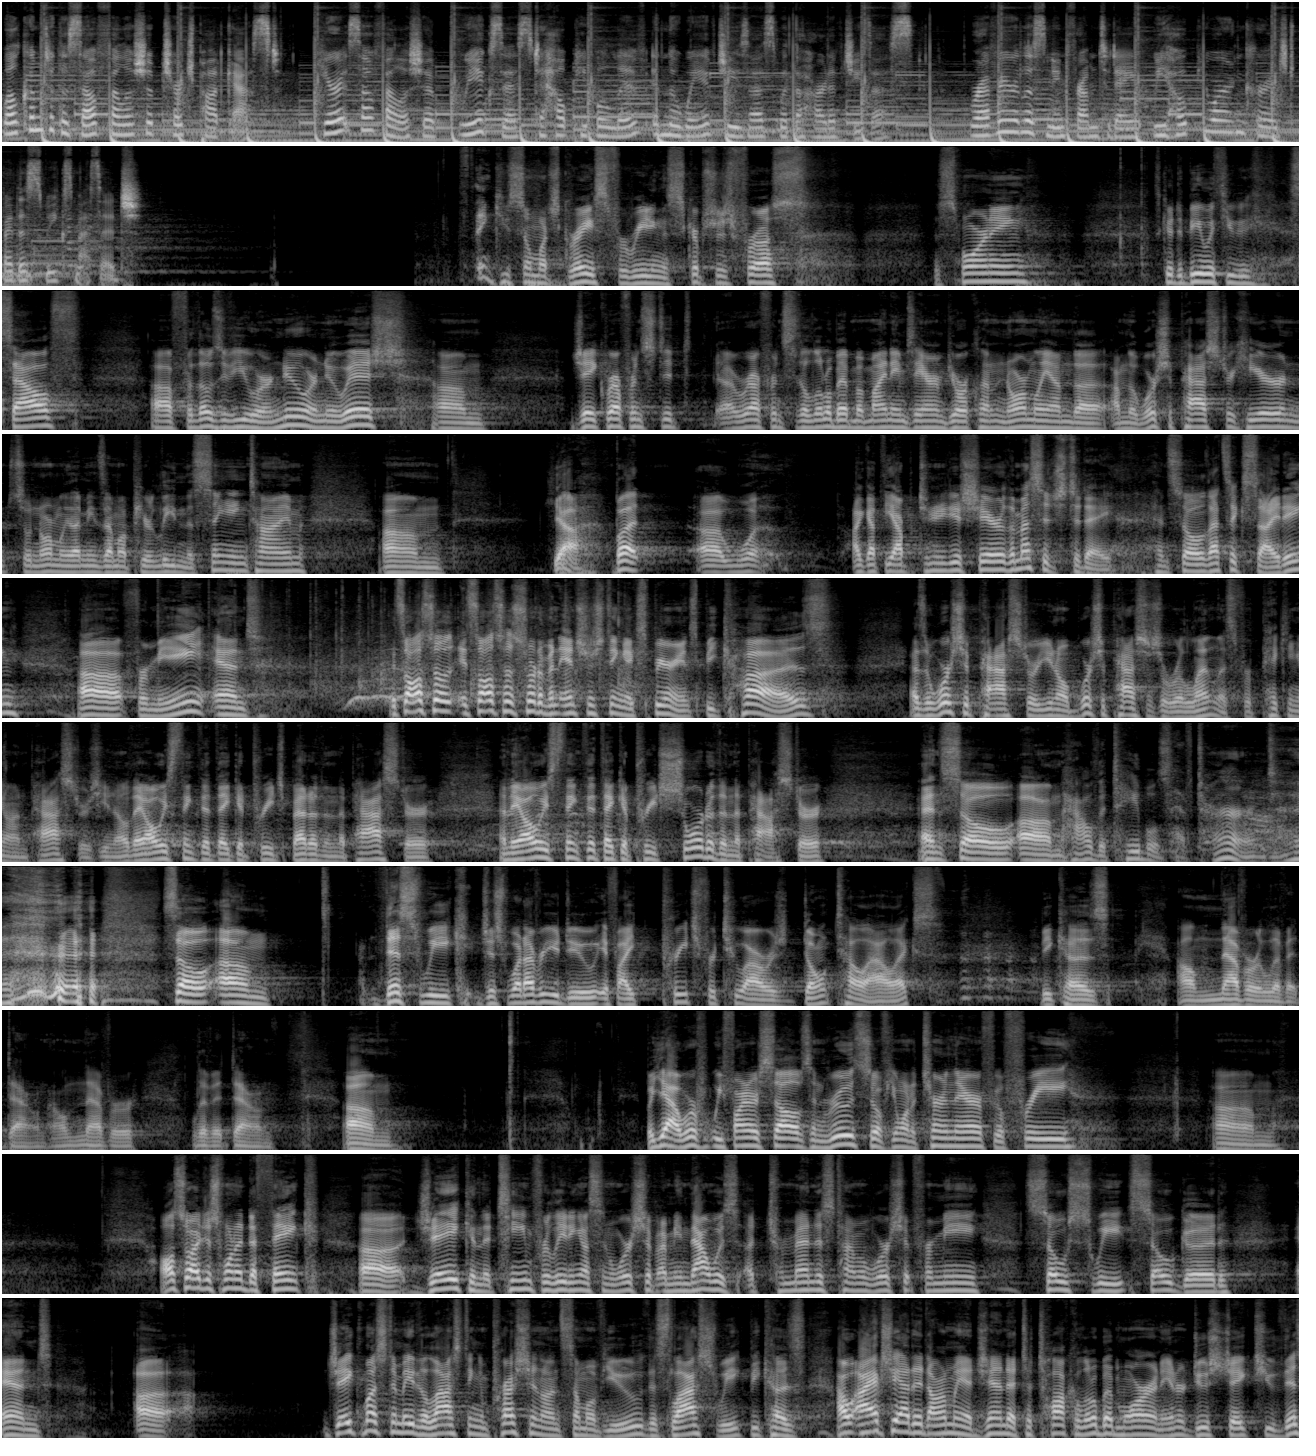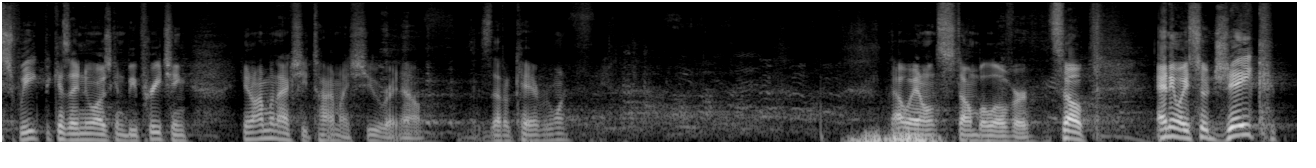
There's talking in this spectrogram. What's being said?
Welcome to the South Fellowship Church podcast. Here at South Fellowship, we exist to help people live in the way of Jesus with the heart of Jesus. Wherever you're listening from today, we hope you are encouraged by this week's message. Thank you so much, Grace, for reading the scriptures for us this morning. It's good to be with you, South. Uh, for those of you who are new or newish, um, Jake referenced it, uh, referenced it a little bit, but my name's Aaron Bjorklund. Normally, I'm the, I'm the worship pastor here, and so normally that means I'm up here leading the singing time. Um, yeah, but uh, wh- I got the opportunity to share the message today, and so that's exciting uh, for me. And it's also, it's also sort of an interesting experience because as a worship pastor, you know, worship pastors are relentless for picking on pastors. You know, they always think that they could preach better than the pastor and they always think that they could preach shorter than the pastor. And so, um, how the tables have turned. so, um, this week, just whatever you do, if I preach for two hours, don't tell Alex because I'll never live it down. I'll never live it down. Um, but yeah, we find ourselves in Ruth, so if you want to turn there, feel free. Um, also, I just wanted to thank uh, Jake and the team for leading us in worship. I mean, that was a tremendous time of worship for me. So sweet, so good. And uh, Jake must have made a lasting impression on some of you this last week because I, I actually had it on my agenda to talk a little bit more and introduce Jake to you this week because I knew I was going to be preaching. You know, I'm going to actually tie my shoe right now. Is that okay, everyone? That way I don't stumble over. So, anyway, so Jake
